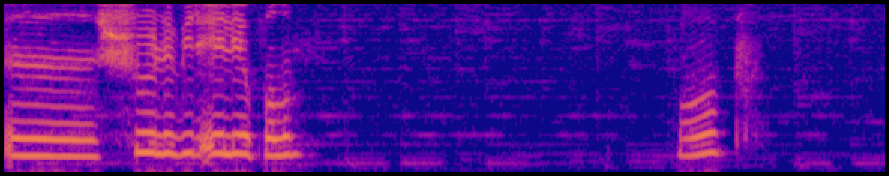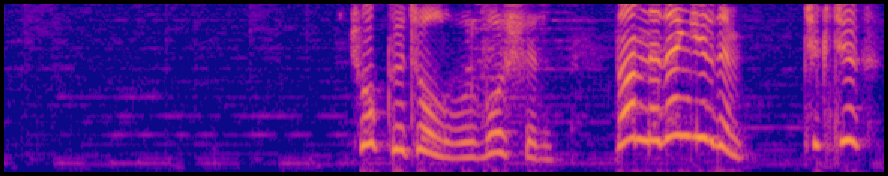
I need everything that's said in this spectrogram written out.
Ee, şöyle bir el yapalım. Hop. Çok kötü oldu bu. Boş verin. Lan neden girdim? Çık çık.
